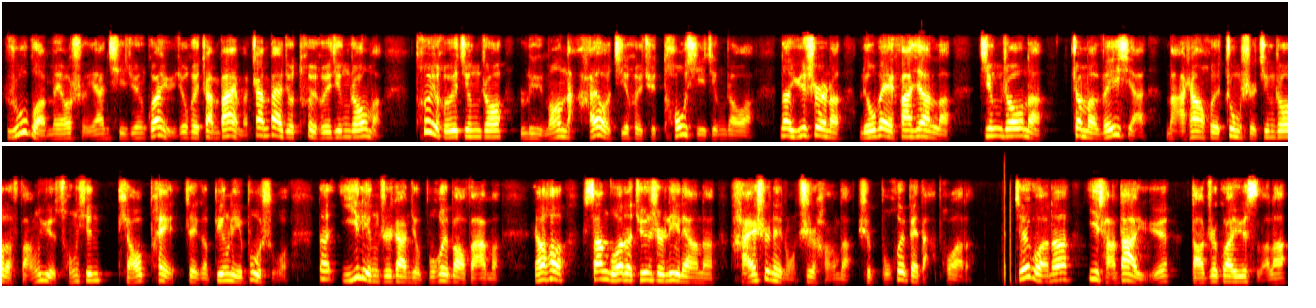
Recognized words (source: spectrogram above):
如果没有水淹七军，关羽就会战败嘛，战败就退回荆州嘛，退回荆州，吕蒙哪还有机会去偷袭荆州啊？那于是呢，刘备发现了。荆州呢这么危险，马上会重视荆州的防御，重新调配这个兵力部署，那夷陵之战就不会爆发嘛。然后三国的军事力量呢还是那种制衡的，是不会被打破的。结果呢一场大雨导致关羽死了，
